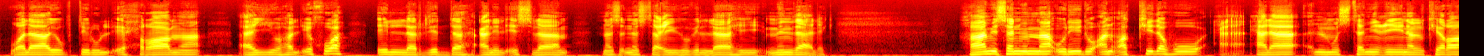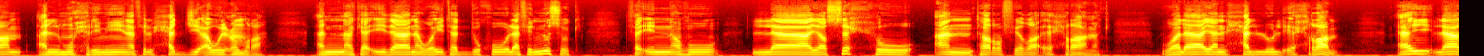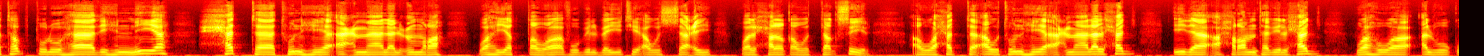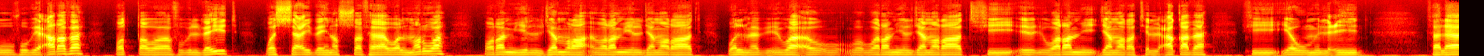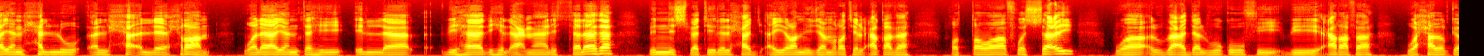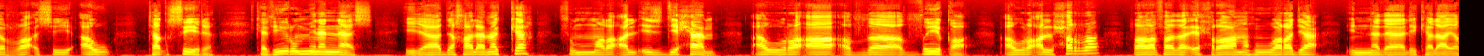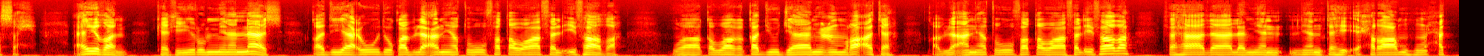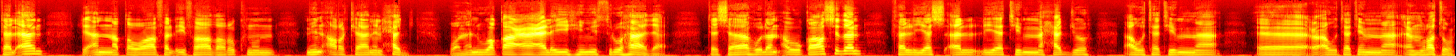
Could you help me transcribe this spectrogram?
ولا يبطل الإحرام أيها الإخوة إلا الردة عن الإسلام. نستعيذ بالله من ذلك. خامسا مما أريد أن أؤكده على المستمعين الكرام المحرمين في الحج أو العمرة أنك إذا نويت الدخول في النسك فإنه لا يصح أن ترفض إحرامك ولا ينحل الإحرام. أي لا تبطل هذه النية حتى تنهي أعمال العمرة وهي الطواف بالبيت أو السعي والحلق والتقصير أو حتى أو تنهي أعمال الحج إذا أحرمت بالحج وهو الوقوف بعرفة والطواف بالبيت والسعي بين الصفا والمروة ورمي الجمرة ورمي الجمرات ورمي الجمرات في ورمي جمرة العقبة في يوم العيد. فلا ينحل الإحرام ولا ينتهي إلا بهذه الأعمال الثلاثة بالنسبة للحج أي رمي جمرة العقبة والطواف والسعي وبعد الوقوف بعرفة وحلق الرأس أو تقصيره. كثير من الناس إذا دخل مكة ثم رأى الازدحام أو رأى الضيق أو رأى الحر رفض إحرامه ورجع. إن ذلك لا يصح. أيضا كثير من الناس قد يعود قبل أن يطوف طواف الإفاضة وقد يجامع امرأته قبل أن يطوف طواف الإفاضة فهذا لم ينتهي إحرامه حتى الآن لأن طواف الإفاضة ركن من أركان الحج. ومن وقع عليه مثل هذا تساهلا أو قاصدا فليسأل ليتم حجه أو تتم آه، أو تتم عمرته.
